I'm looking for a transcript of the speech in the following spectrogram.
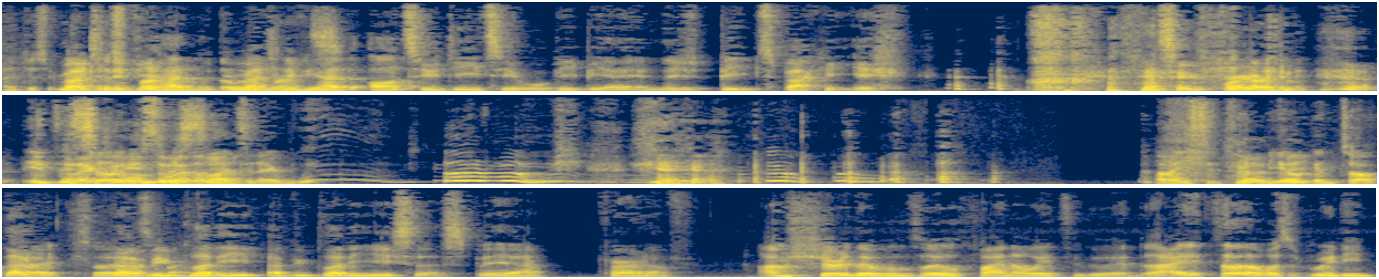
I just imagine if you had imagine if you had R two D two or BB-8 and they just beeps back at you. it's broken. I mean, it's, it's so what's the weather like today? I mean, C-3PO can talk, that'd, right? So that'd be fine. bloody, that'd be bloody useless. But yeah, fair enough. I'm sure they will, they will find a way to do it. I thought that was really,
